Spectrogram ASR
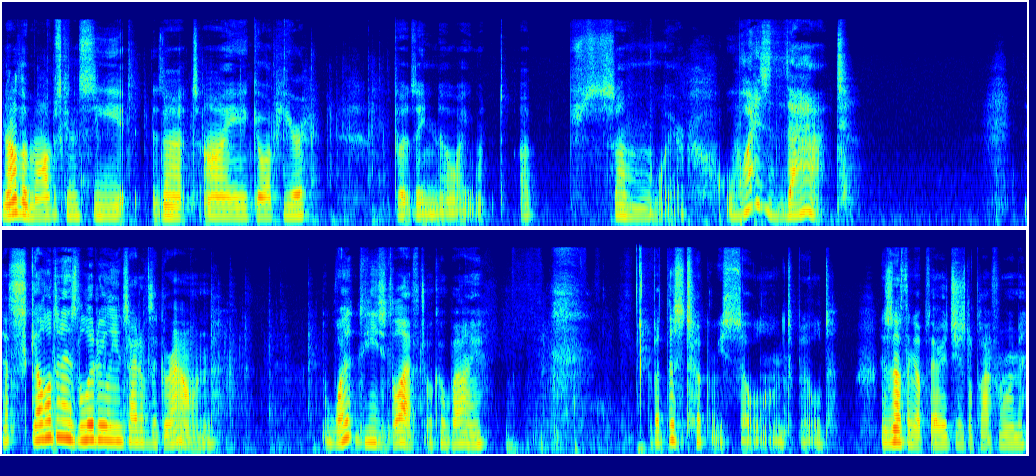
Now the mobs can see that I go up here, but they know I went up somewhere. What is that? That skeleton is literally inside of the ground. What? He's left. We'll go by. But this took me so long to build. There's nothing up there. It's just a platform.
